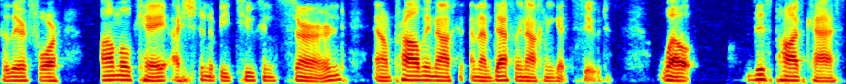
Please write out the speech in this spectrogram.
So therefore, I'm okay. I shouldn't be too concerned, and I'm probably not, and I'm definitely not going to get sued. Well, this podcast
